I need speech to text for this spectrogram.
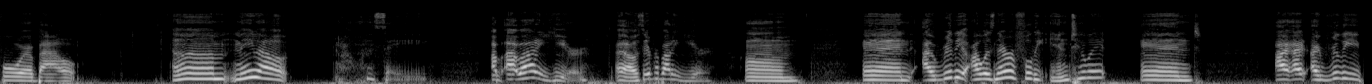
for about um maybe about I want to say about a year. I was there for about a year, um, and I really, I was never fully into it. And I, I, I really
